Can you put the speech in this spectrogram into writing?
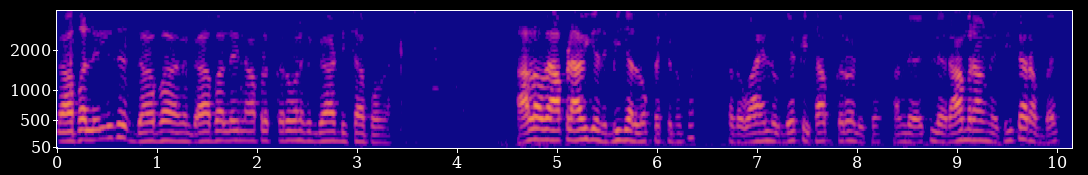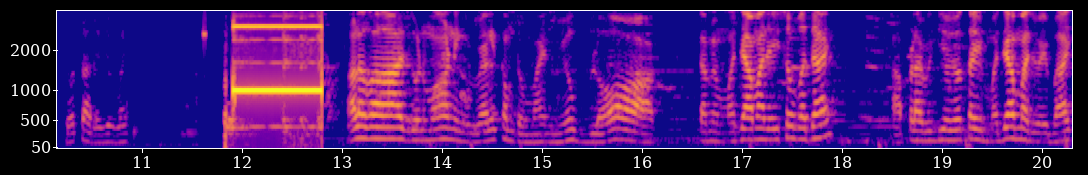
ગાભા લઈ લીધો ગાભા અને ગાભા લઈને આપણે કરવાની છે ગાડી સાફ હવે. હાલો હવે આપણે આવી ગયા છે બીજા લોકેશન ઉપર. અને વાહેલું ડેકી સાફ કરવાની છે. અને એટલે રામ રામ ને સીતારામ ભાઈ, જોતા રહેજો ભાઈ. Hello guys good morning welcome to my new blog તમે મજામાં જ હશો બધાય? આપણા વીડિયો જોતાય મજામાં જ હોય ભાઈ.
